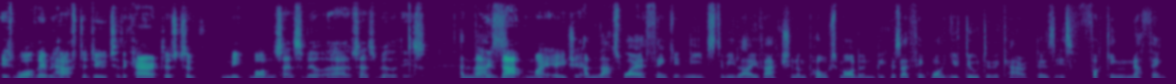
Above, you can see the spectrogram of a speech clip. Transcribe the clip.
is what they would have to do to the characters to meet modern sensibil- uh, sensibilities. And I think that might age it. And that's why I think it needs to be live action and postmodern because I think what you do to the characters is fucking nothing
